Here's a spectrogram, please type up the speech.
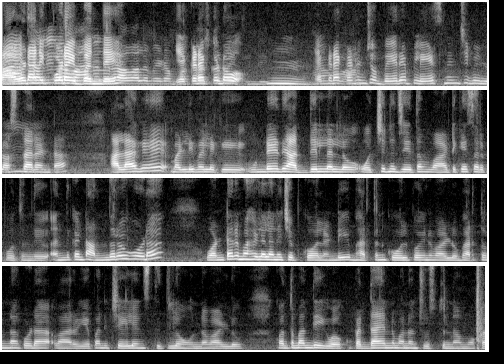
రావడానికి కూడా ఇబ్బంది. ఎక్కడెక్కడో ఎక్కడెక్కడ నుంచో వేరే ప్లేస్ నుంచి వీళ్ళు వస్తారంట. అలాగే మళ్ళీ వీళ్ళకి ఉండేది అద్దెళ్ళల్లో వచ్చిన జీతం వాటికే సరిపోతుంది. ఎందుకంటే అందరూ కూడా ఒంటరి మహిళలనే చెప్పుకోవాలండి. భర్తను కోల్పోయిన వాళ్ళు భర్త ఉన్నా కూడా వారు ఏ పని చేయలేని స్థితిలో ఉన్నవాళ్ళు. కొంతమంది ఒక పెద్ద ఆయన్ని మనం చూస్తున్నాం ఒక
